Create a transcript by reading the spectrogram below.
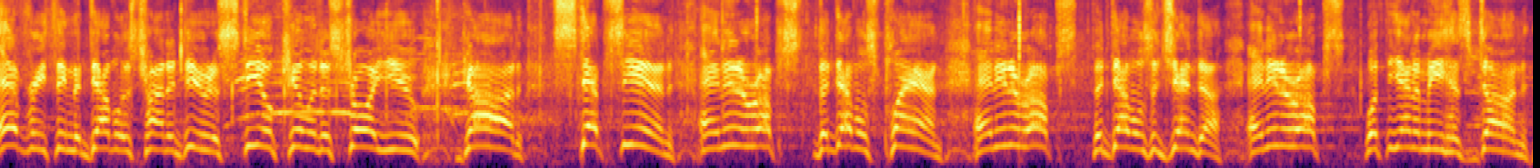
everything the devil is trying to do to steal, kill, and destroy you, God steps in and interrupts the devil's plan and interrupts the devil's agenda and interrupts what the enemy has done.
